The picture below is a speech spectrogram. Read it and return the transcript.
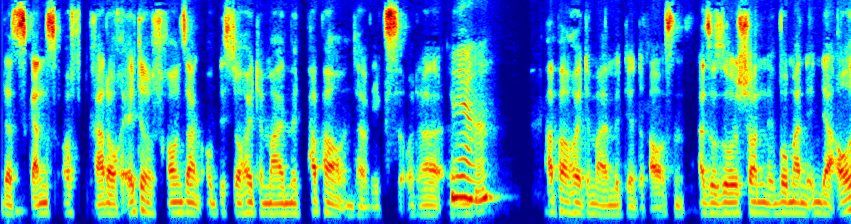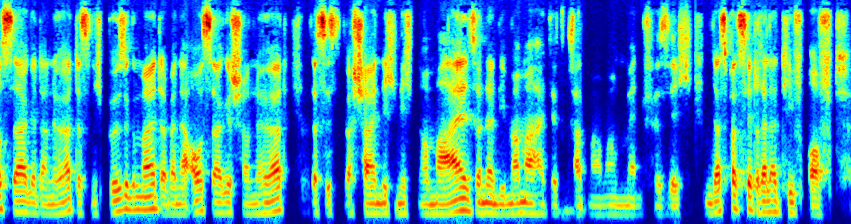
dass ganz oft gerade auch ältere Frauen sagen, oh, bist du heute mal mit Papa unterwegs oder ähm, ja. Papa heute mal mit dir draußen. Also so schon, wo man in der Aussage dann hört, das ist nicht böse gemeint, aber in der Aussage schon hört, das ist wahrscheinlich nicht normal, sondern die Mama hat jetzt gerade mal einen Moment für sich. Und das passiert relativ oft,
